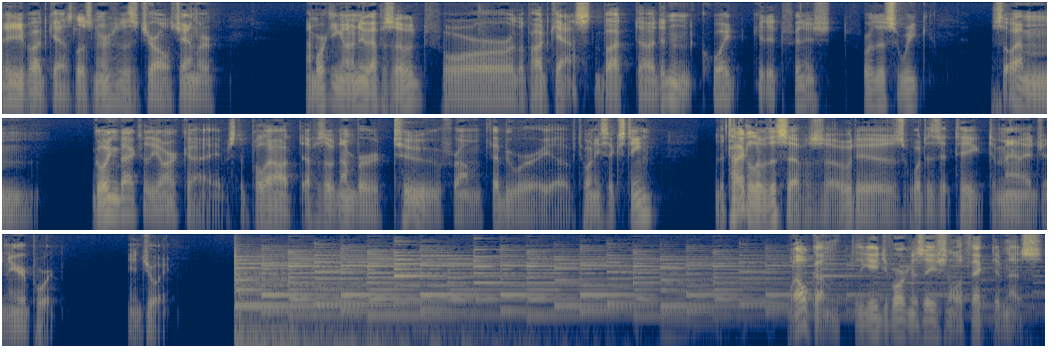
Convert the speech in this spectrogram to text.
Hey, podcast listeners, this is Charles Chandler. I'm working on a new episode for the podcast, but uh, didn't quite get it finished for this week. So I'm going back to the archives to pull out episode number two from February of 2016. The title of this episode is What Does It Take to Manage an Airport? Enjoy. Welcome to the Age of Organizational Effectiveness.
